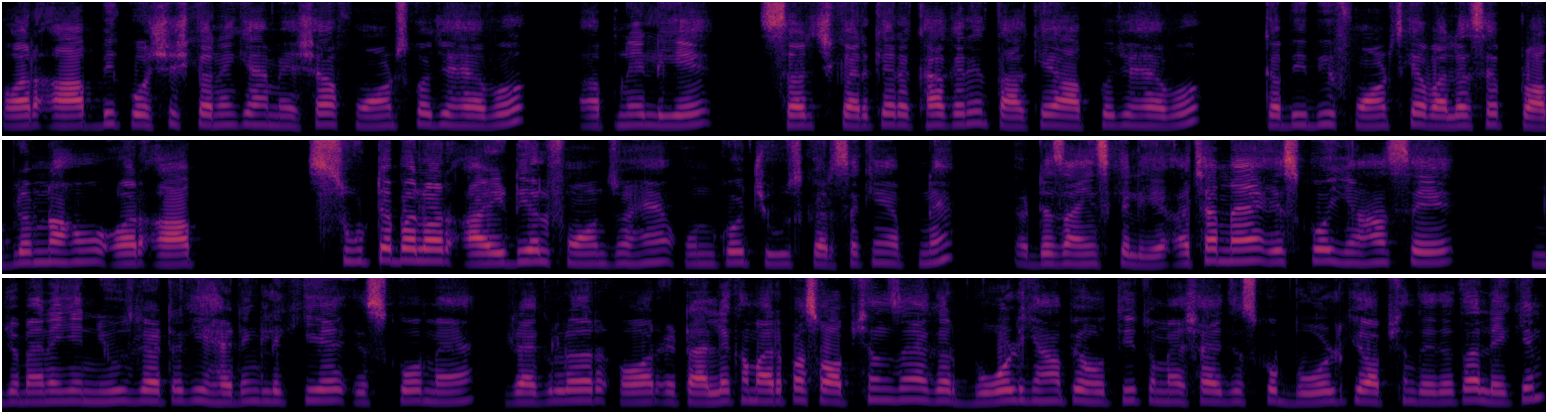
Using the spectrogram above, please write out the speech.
और आप भी कोशिश करें कि हमेशा फ़ॉन्ट्स को जो है वो अपने लिए सर्च करके रखा करें ताकि आपको जो है वो कभी भी फ़ॉन्ट्स के हवाले से प्रॉब्लम ना हो और आप सूटेबल और आइडियल फ़ॉन्ट जो हैं, उनको चूज़ कर सकें अपने डिज़ाइंस के लिए। अच्छा मैं इसको यहाँ से जो मैंने ये न्यूज़ लेटर की हेडिंग लिखी है, इसको मैं रेगुलर और इटैलिक हमारे पास ऑप्शंस हैं। अगर बोल्ड यहाँ पे होती तो मैं शायद इसको बोल्ड के ऑप्शन दे देता, लेकिन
